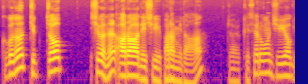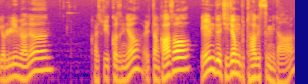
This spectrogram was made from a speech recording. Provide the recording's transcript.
그거는 직접 시간을 알아내시기 바랍니다. 자 이렇게 새로운 지역 열리면은 갈 수 있거든요. 일단 가서 네임드 지정부터 하겠습니다.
